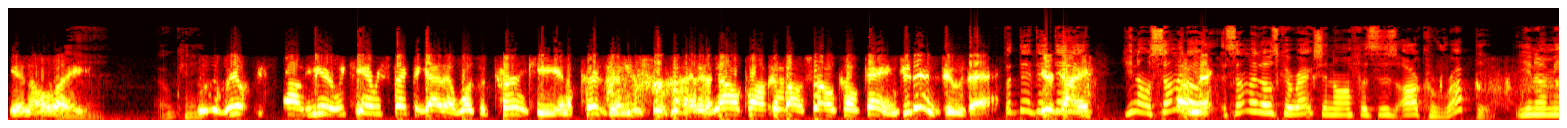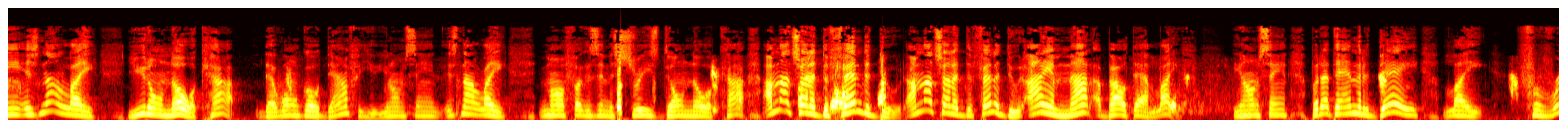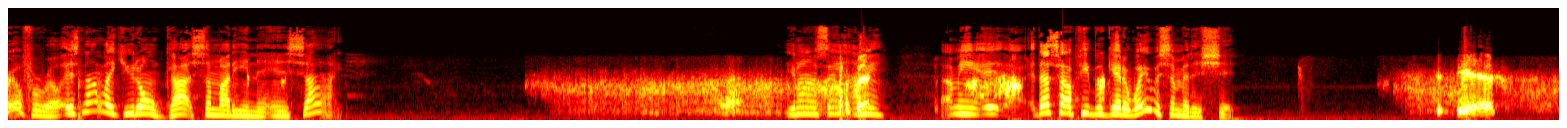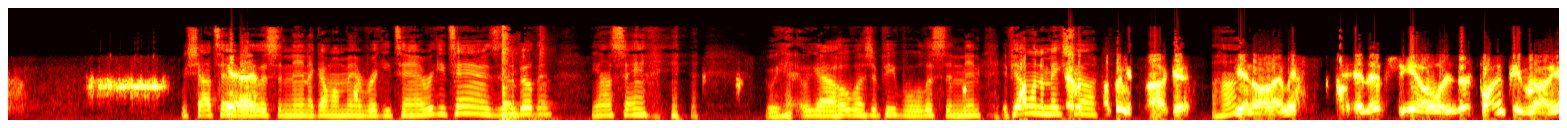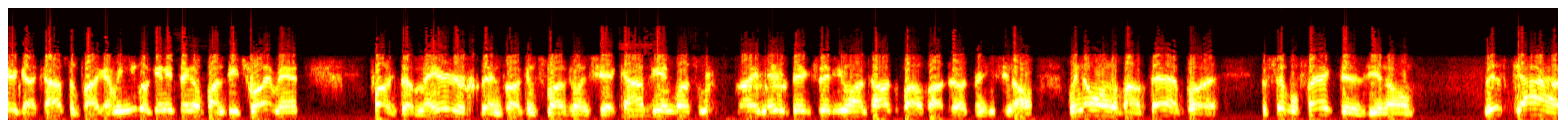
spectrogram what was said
You know, like Okay. the real here, we can't respect a guy that was a turnkey in a prison and is now talking about selling cocaine. You didn't do that. But then, Your then, guy- you know, some of those some of those correction officers are corrupted. You know what I mean? It's not like you don't know a cop that won't go down for you. You know what I'm saying? It's not like motherfuckers in the streets don't know a cop. I'm not trying to defend a dude. I'm not trying to defend a dude. I am not about that life. You know what I'm saying? But at the end of the day, like for real, for real, it's not like you don't got somebody in the inside. You know what I'm saying? I mean, I mean, it, that's how people get away with some of this shit. Yes. We shout out to Yeah. everybody listening in. I got my man Ricky Tan. Ricky Tan is in the building. You know what I'm saying? we got, we got a whole bunch of people listening in. If y'all want to make sure, a in your pocket. Uh-huh. You know what I mean? It's you know, there's plenty of people around here got cops in pocket. I mean, you look anything up on Detroit, man. Fuck, the mayor's been fucking smuggling shit. Cops getting busted right in any big city you want to talk about about drug rings. You know, we know all about that, but the simple fact is, you know, this guy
